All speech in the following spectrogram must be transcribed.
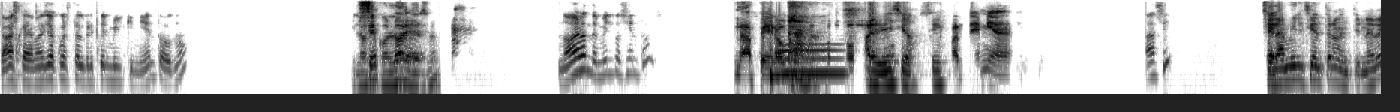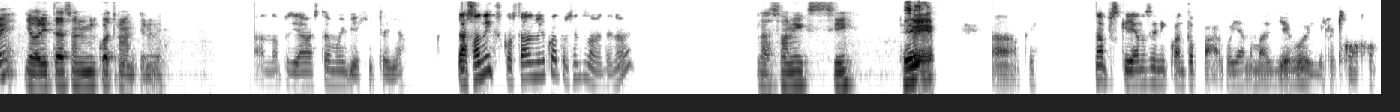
Además que además ya cuesta el retail 1500, ¿no? Y los Sí. colores, ¿no? ¿No eran de 1200? La, pero Al inicio, sí. pandemia. Ah, sí. Sí. Era 1199 y ahorita son 1499. Ah, no, pues ya estoy muy viejito yo. ¿Las Sonics costaban 1499? La Sonic sí. Sí. Sí. Ah, ok. No, pues que ya no sé ni cuánto pago, ya nomás llego y recojo.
